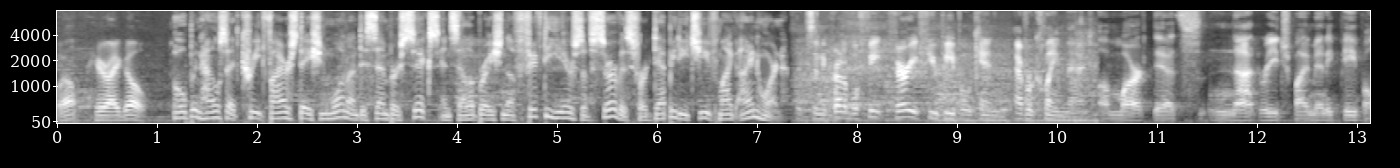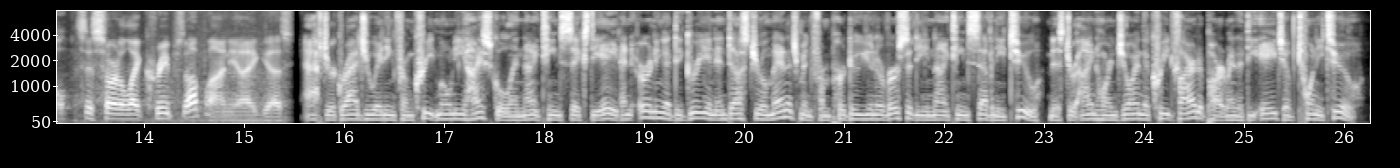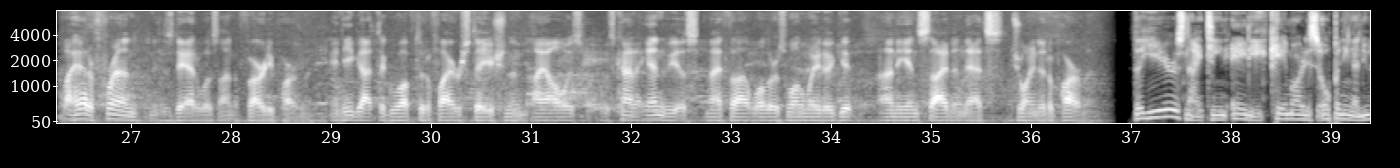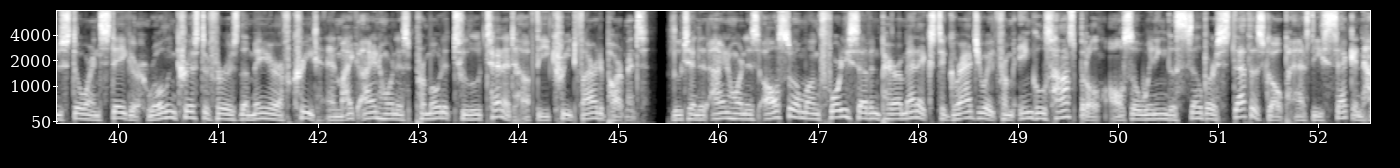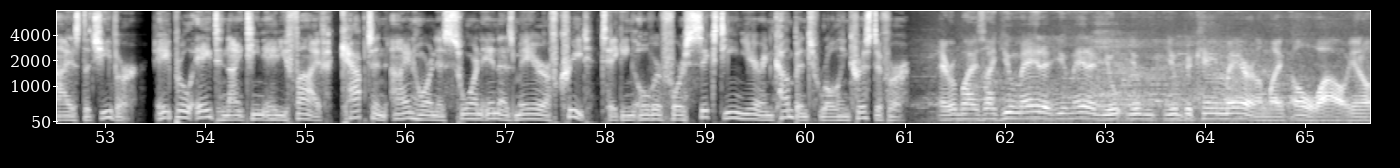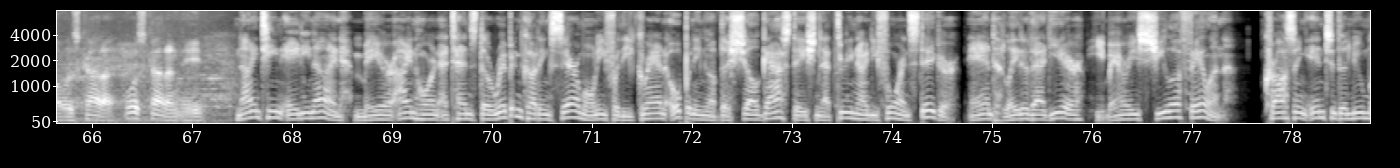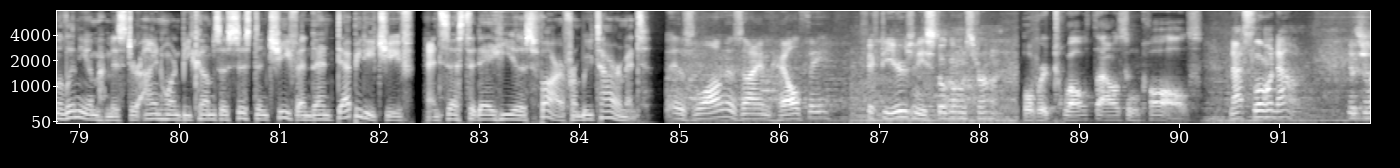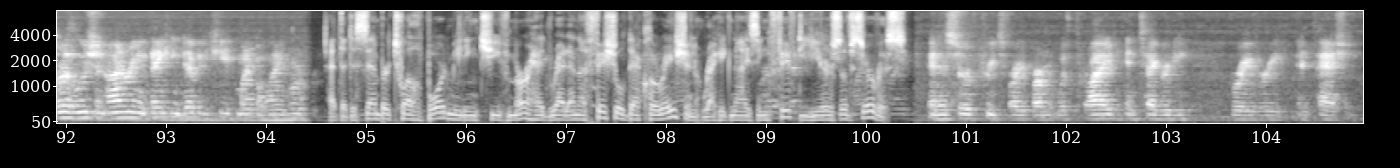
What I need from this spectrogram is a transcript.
well, here I go. Open house at Crete Fire Station 1 on December 6 in celebration of 50 years of service for Deputy Chief Mike Einhorn. It's an incredible feat. Very few people can ever claim that. A mark that's not reached by many people. It just sort of like creeps up on you, I guess. After graduating from Crete-Monee High School in 1968 and earning a degree in industrial management from Purdue University in 1972, Mr. Einhorn joined the Crete Fire Department at the age of 22. I had a friend, and his dad was on the fire department, and he got to go up to the fire station, and I always was kind of envious. And I thought, well, there's one way to get on the inside, and that's join the department. The year's 1980. Kmart is opening a new store in Steger. Roland Christopher is the mayor of Crete, and Mike Einhorn is promoted to lieutenant of the Crete Fire Department. Lieutenant Einhorn is also among 47 paramedics to graduate from Ingalls Hospital, also winning the Silver Stethoscope as the second highest achiever. April 8, 1985, Captain Einhorn is sworn in as mayor of Crete, taking over for 16-year incumbent Roland Christopher. Everybody's like, "You made it! You made it! You you you became mayor!" And I'm like, "Oh wow!" You know, it was kind of it was kind of neat. 1989, Mayor Einhorn attends the ribbon cutting ceremony for the grand opening of the Shell gas station at 394 in Steger, and later that year, he marries Sheila Phelan. Crossing into the new millennium, Mr. Einhorn becomes assistant chief and then deputy chief, and says today he is far from retirement. As long as I'm healthy, 50 years and he's still going strong. Over 12,000 calls. Not slowing down. It's a resolution honoring and thanking Deputy Chief Michael Einhorn At the December 12 board meeting, Chief Murhead read an official declaration recognizing 50 years of service. and has served Crete's Fire Department with pride, integrity, bravery, and passion.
